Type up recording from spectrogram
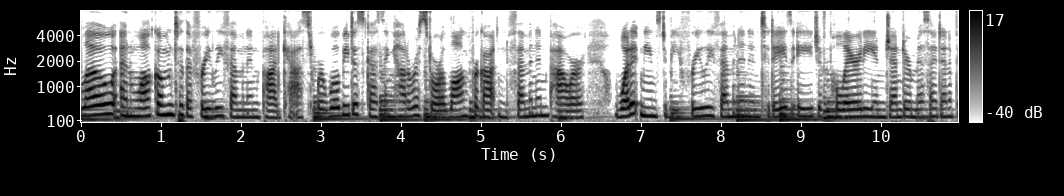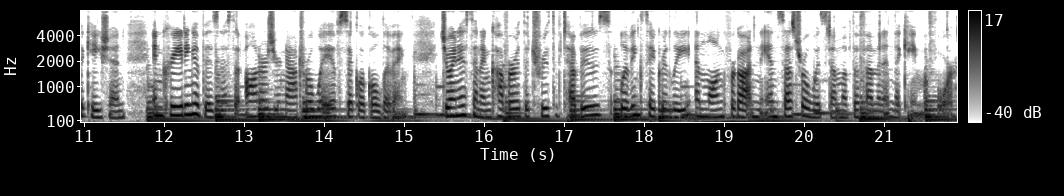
Hello, and welcome to the Freely Feminine podcast, where we'll be discussing how to restore long forgotten feminine power, what it means to be freely feminine in today's age of polarity and gender misidentification, and creating a business that honors your natural way of cyclical living. Join us and uncover the truth of taboos, living sacredly, and long forgotten ancestral wisdom of the feminine that came before.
